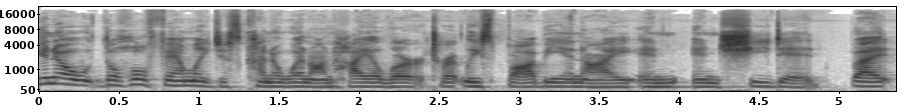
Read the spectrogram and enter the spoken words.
you know, the whole family just kind of went on high alert, or at least Bobby and I, and, and she did. But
